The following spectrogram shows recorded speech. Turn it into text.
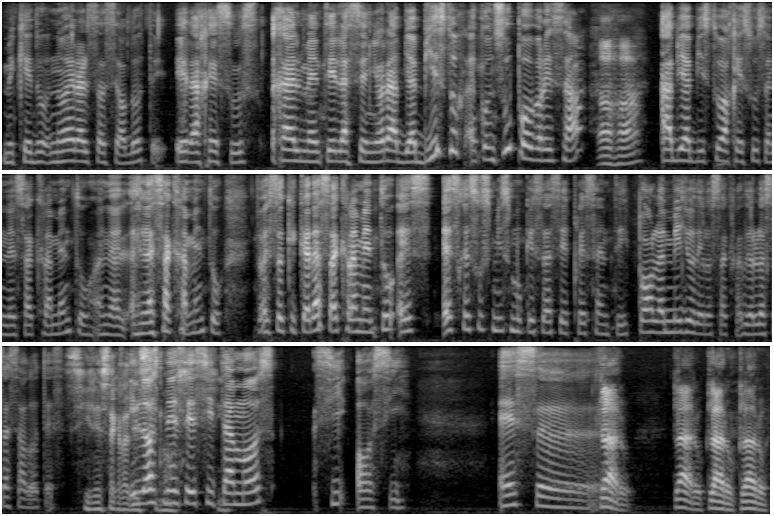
Me quedo, no era el sacerdote, era Jesús. Realmente la señora había visto, con su pobreza, Ajá. había visto a Jesús en el sacramento, en el, en el sacramento. Por eso que cada sacramento es, es Jesús mismo que se hace presente por el medio de los, de los sacerdotes. Sí, les Y los sí. necesitamos sí o sí. Es... eh, Claro, claro, claro, claro.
